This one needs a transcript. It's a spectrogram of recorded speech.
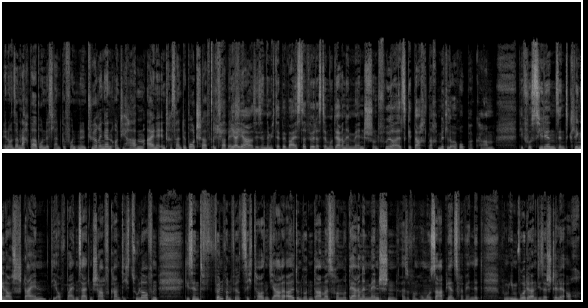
in unserem Nachbarbundesland gefunden, in Thüringen, und die haben eine interessante Botschaft. Und zwar welche? Ja, ja, sie sind nämlich der Beweis dafür, dass der moderne Mensch schon früher als gedacht nach Mitteleuropa kam. Die Fossilien sind Klingen aus Stein, die auf beiden Seiten scharfkantig zulaufen. Die sind 45.000 Jahre alt und wurden damals von modernen Menschen, also vom Homo sapiens, verwendet. Von ihm wurde an dieser Stelle auch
